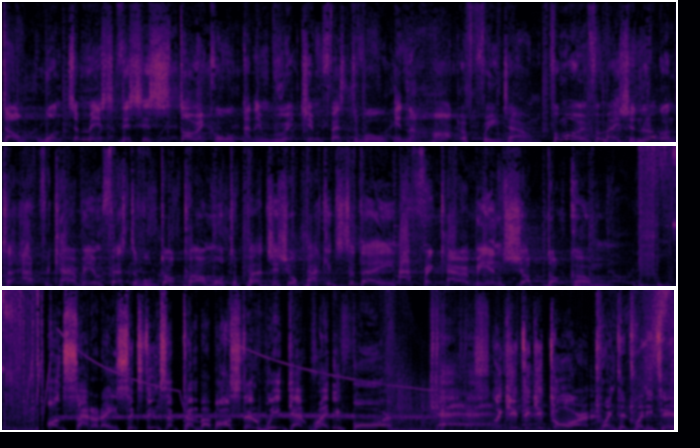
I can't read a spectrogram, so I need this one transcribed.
don't want to miss this historical and enriching festival in the heart of Freetown. For more information, log on to AfriCaribbeanFestival.com or to purchase your package today, AfriCaribbeanShop.com. On Saturday, 16 September, Boston, we get ready for Kes Licky Tiki Tour 2022.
